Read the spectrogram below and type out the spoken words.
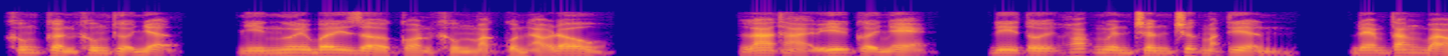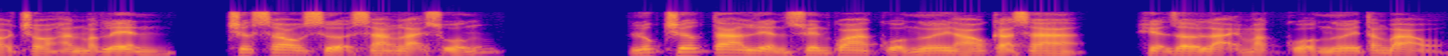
Không cần không thừa nhận, nhìn ngươi bây giờ còn không mặc quần áo đâu. La Thải Y cười nhẹ, đi tới Hoác Nguyên Trân trước mặt tiền, đem tăng bảo cho hắn mặc lên, trước sau sửa sang lại xuống. Lúc trước ta liền xuyên qua của ngươi áo cà sa, hiện giờ lại mặc của ngươi tăng bảo,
